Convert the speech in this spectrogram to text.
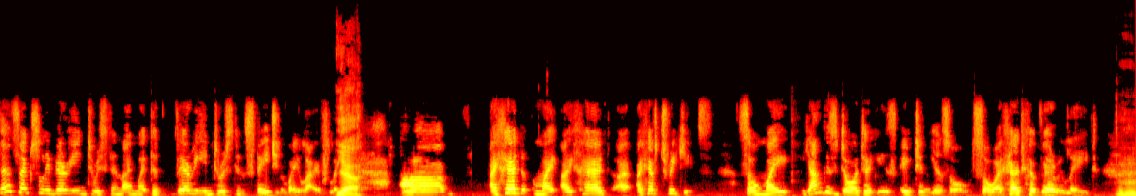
that's actually very interesting. I'm at a very interesting stage in my life. Like, yeah. um, I had my I had I- have three kids. So my youngest daughter is 18 years old. So I had her very late. hmm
